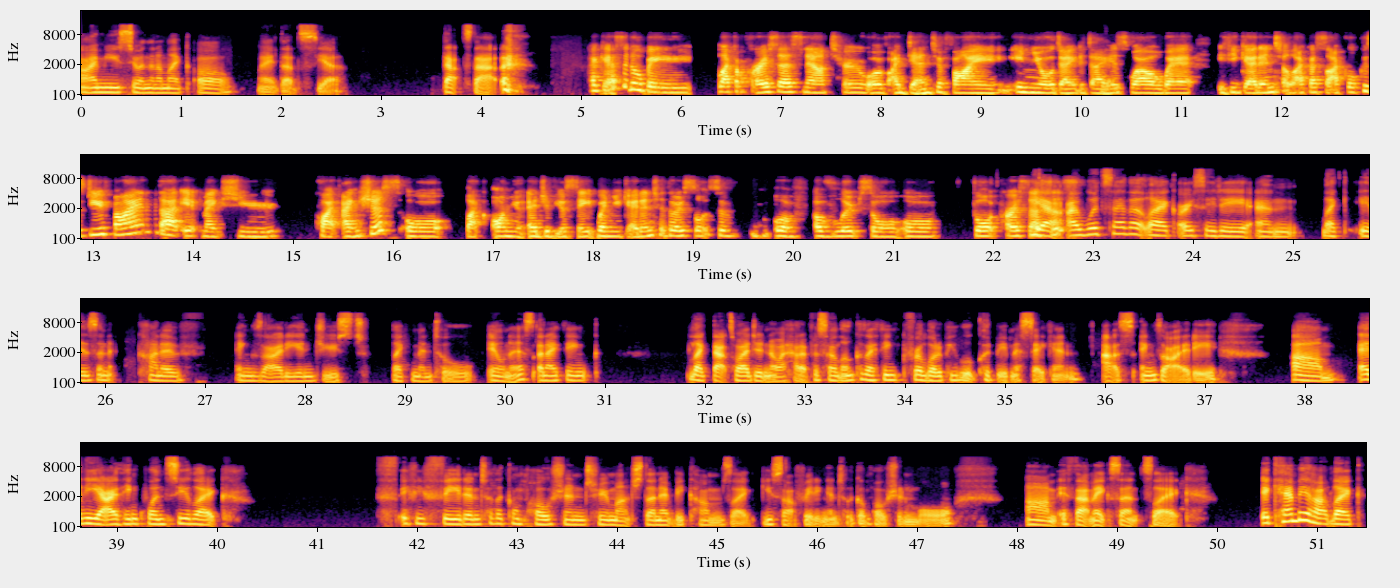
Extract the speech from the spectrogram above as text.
I'm used to, and then I'm like, oh wait, that's yeah, that's that. I guess it'll be like a process now too of identifying in your day to day as well, where if you get into like a cycle, because do you find that it makes you quite anxious or like on your edge of your seat when you get into those sorts of of, of loops or, or thought processes? Yeah, I would say that like OCD and like is an kind of anxiety induced like mental illness. And I think like that's why I didn't know I had it for so long because I think for a lot of people it could be mistaken as anxiety. Um and yeah, I think once you like if you feed into the compulsion too much, then it becomes like you start feeding into the compulsion more. Um, if that makes sense. Like it can be hard, like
